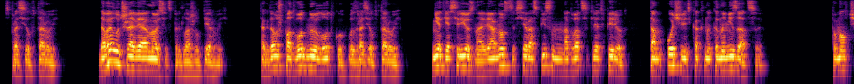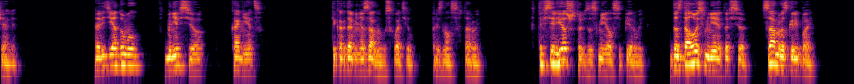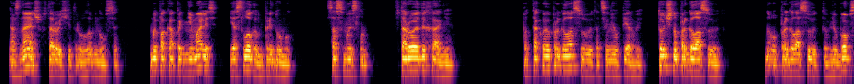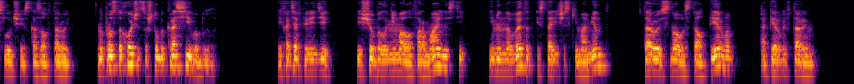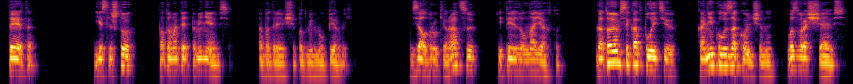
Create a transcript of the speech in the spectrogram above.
Спросил второй. «Давай лучше авианосец», – предложил первый. «Тогда уж подводную лодку», – возразил второй. «Нет, я серьезно, авианосцы все расписаны на 20 лет вперед. Там очередь как на канонизацию». Помолчали. А ведь я думал, мне все, конец. Ты когда меня за ногу схватил, признался второй. Ты всерьез, что ли, засмеялся первый? Да сдалось мне это все, сам разгребай. А знаешь, второй хитро улыбнулся. Мы пока поднимались, я слоган придумал. Со смыслом. Второе дыхание. Под такое проголосуют, оценил первый. Точно проголосуют. Ну, проголосуют-то в любом случае, сказал второй. Но просто хочется, чтобы красиво было. И хотя впереди еще было немало формальностей, именно в этот исторический момент второй снова стал первым, а первый вторым. Ты это, если что, потом опять поменяемся, ободряюще подмигнул первый. Взял в руки рацию и передал на яхту. Готовимся к отплытию. Каникулы закончены. Возвращаюсь.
